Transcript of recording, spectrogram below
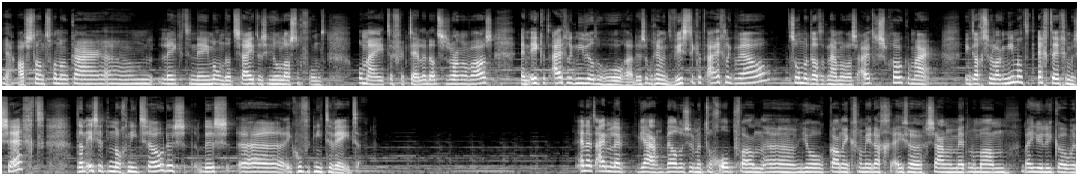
ja, afstand van elkaar um, leken te nemen. Omdat zij het dus heel lastig vond om mij te vertellen dat ze zwanger was. En ik het eigenlijk niet wilde horen. Dus op een gegeven moment wist ik het eigenlijk wel. Zonder dat het naar me was uitgesproken. Maar ik dacht, zolang niemand het echt tegen me zegt, dan is het nog niet zo. Dus, dus uh, ik hoef het niet te weten. En uiteindelijk ja, belden ze me toch op van... Uh, joh, kan ik vanmiddag even samen met mijn man bij jullie komen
